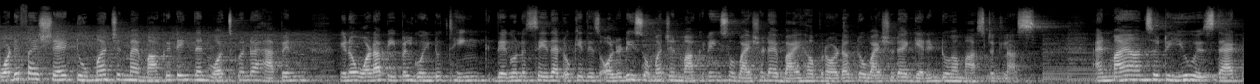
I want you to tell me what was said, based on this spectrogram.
what if i share too much in my marketing? Then what's going to happen? You know what are people going to think? They're going to say that okay there's already so much in marketing so why should i buy her product or why should i get into her masterclass? And my answer to you is that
